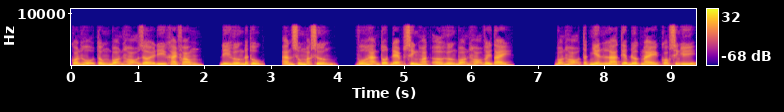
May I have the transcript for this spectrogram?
còn hộ tống bọn họ rời đi khai phòng, đi hướng đất thủ, ăn sung mặc sướng, vô hạn tốt đẹp sinh hoạt ở hướng bọn họ vây tay. Bọn họ tất nhiên là tiếp được này cọc sinh ý,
